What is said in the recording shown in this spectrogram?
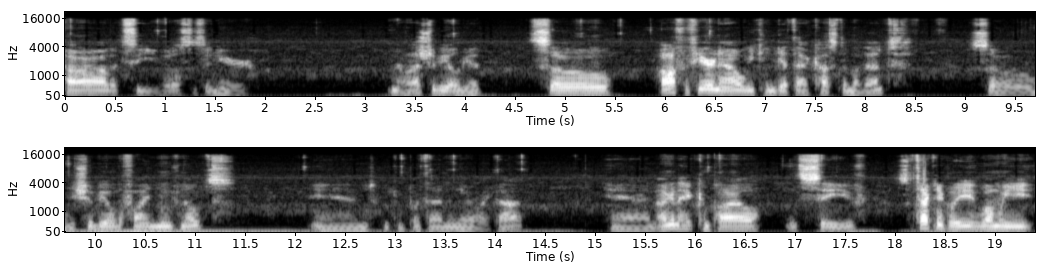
uh, let's see, what else is in here? No, that should be all good. So off of here now we can get that custom event. So we should be able to find move notes and we can put that in there like that. And I'm going to hit compile and save. So technically when we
